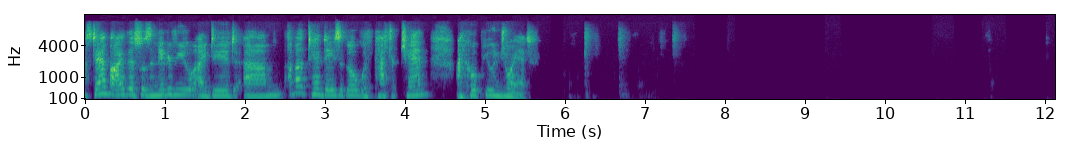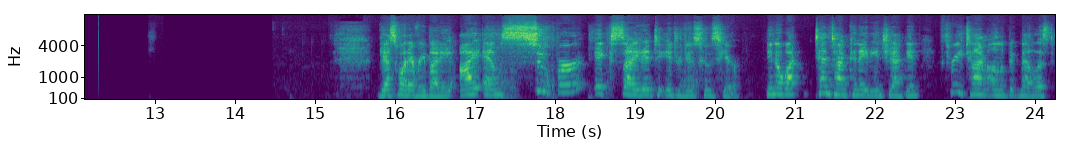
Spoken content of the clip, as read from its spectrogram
stand by. This was an interview I did um, about 10 days ago with Patrick Chan. I hope you enjoy it. Guess what, everybody? I am super excited to introduce who's here. You know what? 10 time Canadian champion, three time Olympic medalist,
